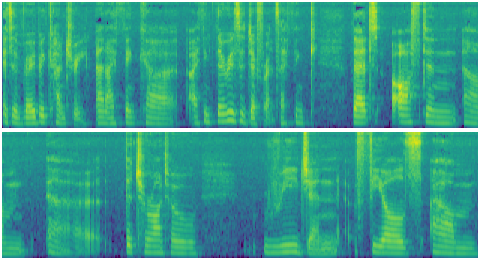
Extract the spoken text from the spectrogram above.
it's a very big country, and I think uh, I think there is a difference. I think that often um, uh, the Toronto region feels, um,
